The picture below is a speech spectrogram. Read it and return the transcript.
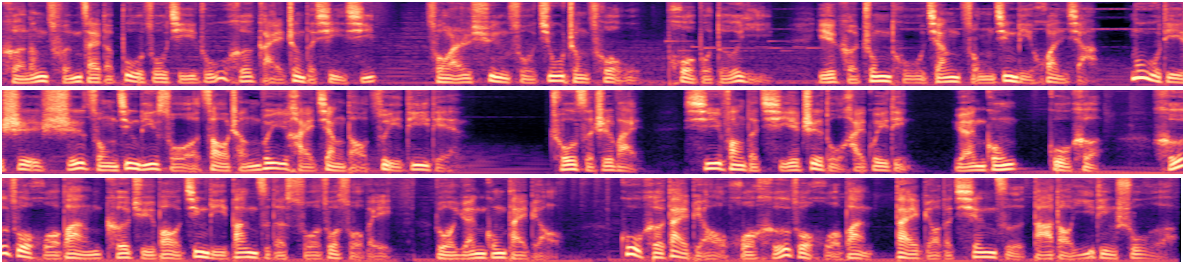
可能存在的不足及如何改正的信息，从而迅速纠正错误。迫不得已，也可中途将总经理换下，目的是使总经理所造成危害降到最低点。除此之外，西方的企业制度还规定，员工、顾客、合作伙伴可举报经理班子的所作所为。若员工代表、顾客代表或合作伙伴代表的签字达到一定数额，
